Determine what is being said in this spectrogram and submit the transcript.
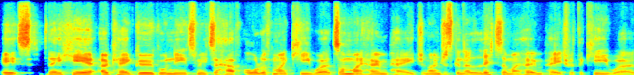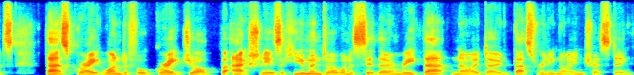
It's they hear, okay, Google needs me to have all of my keywords on my homepage and I'm just going to litter my homepage with the keywords. That's great, wonderful, great job job. But actually, as a human, do I want to sit there and read that? No, I don't. That's really not interesting.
